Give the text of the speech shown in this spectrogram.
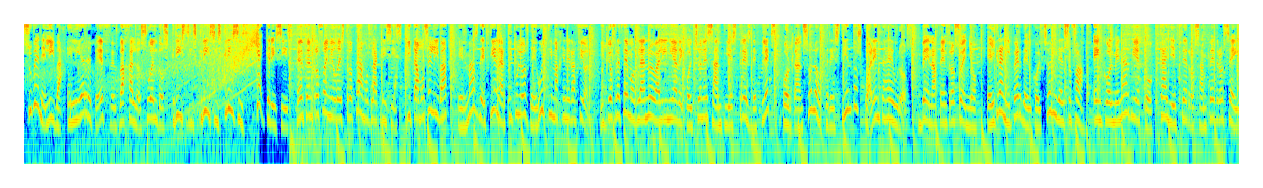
Suben el IVA, el IRPF, bajan los sueldos, crisis, crisis, crisis. ¿Qué crisis? En Centro Sueño destrozamos la crisis. Quitamos el IVA en más de 100 artículos de última generación y te ofrecemos la nueva línea de colchones antiestrés de Flex por tan solo 340 euros. Ven a Centro Sueño, el gran hiper del colchón y del sofá. En Colmenar Viejo, calle Cerro San Pedro 6,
